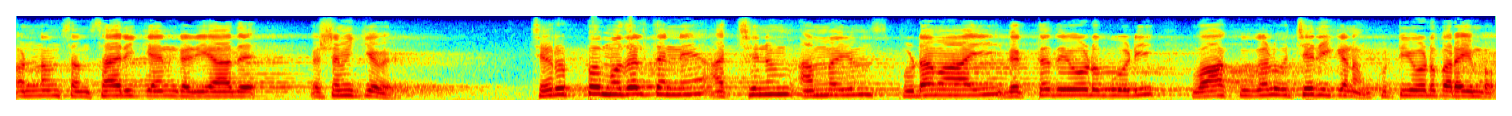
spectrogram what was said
വണ്ണം സംസാരിക്കാൻ കഴിയാതെ വിഷമിക്കവർ ചെറുപ്പം മുതൽ തന്നെ അച്ഛനും അമ്മയും സ്ഫുടമായി വ്യക്തതയോടുകൂടി വാക്കുകൾ ഉച്ചരിക്കണം കുട്ടിയോട് പറയുമ്പോൾ.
